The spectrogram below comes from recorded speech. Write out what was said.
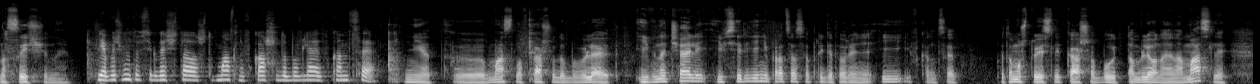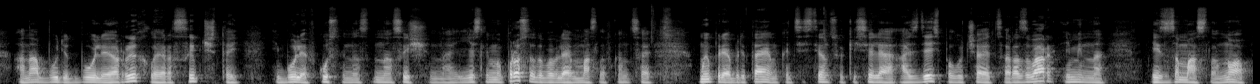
насыщенные. Я почему-то всегда считала, что масло в кашу добавляют в конце. Нет, э, масло в кашу добавляют и в начале, и в середине процесса приготовления, и в конце. Потому что если каша будет томленая на масле, она будет более рыхлой, рассыпчатой и более вкусной, насыщенной. Если мы просто добавляем масло в конце, мы приобретаем консистенцию киселя, а здесь получается развар именно из-за масла. Но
